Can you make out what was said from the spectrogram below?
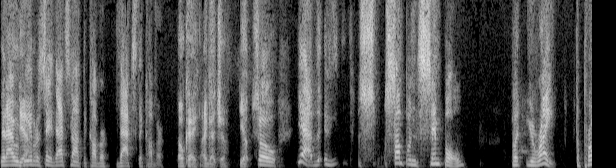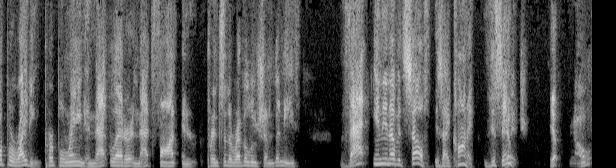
that I would Yeah. be able to say that's not the cover. That's the cover. Okay, I got you. Yep. So yeah, th- something simple, but you're right. The purple writing, purple rain in that letter, in that font, and Prince of the Revolution underneath. That in and of itself is iconic. This image. Yep. You know,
